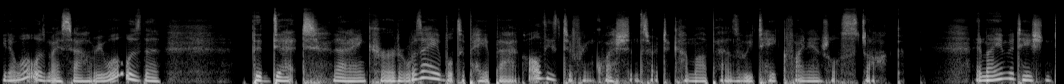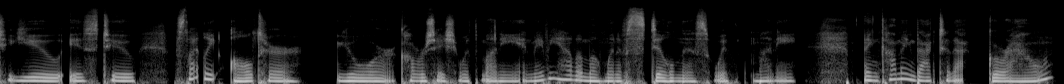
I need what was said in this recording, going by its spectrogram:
You know, what was my salary? What was the the debt that I incurred or was I able to pay it back? All these different questions start to come up as we take financial stock. And my invitation to you is to slightly alter your conversation with money and maybe have a moment of stillness with money and coming back to that ground,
